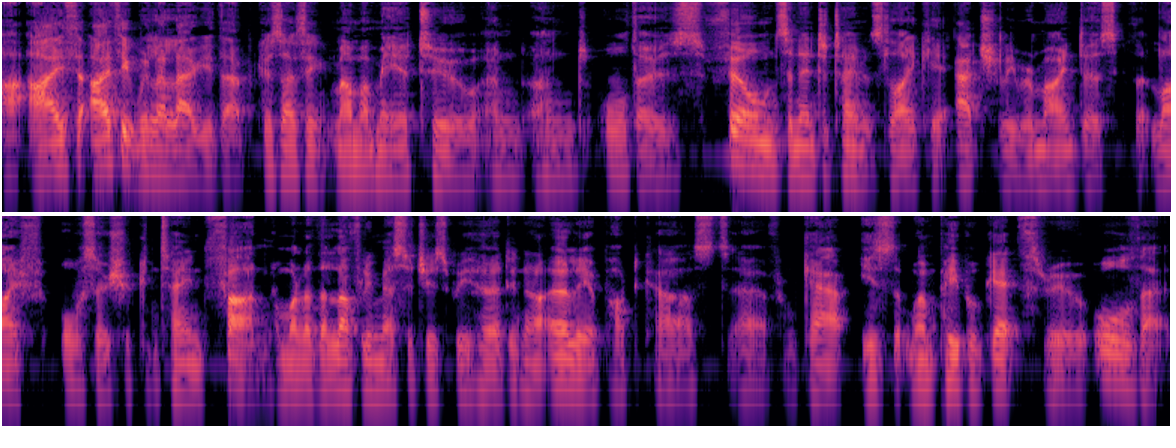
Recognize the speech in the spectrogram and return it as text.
I th- I think we'll allow you that because I think Mamma Mia 2 and and all those films and entertainments like it actually remind us that life also should contain fun. And one of the lovely messages we heard in our earlier podcast uh, from Cap is that when people get through all that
